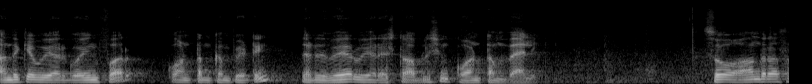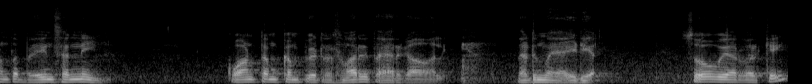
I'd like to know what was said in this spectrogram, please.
అందుకే we are going for quantum computing that is where we are establishing quantum valley so Andhra's అంతా బ్రెయిన్స్ అన్నీ క్వాంటమ్ కంప్యూటర్స్ మరి తయారు కావాలి. That is my idea సో వీఆర్ వర్కింగ్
